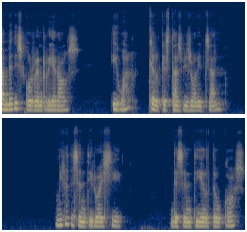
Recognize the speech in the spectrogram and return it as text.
també discorren rierols, igual que el que estàs visualitzant. Mira de sentir-ho així, de sentir el teu cos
